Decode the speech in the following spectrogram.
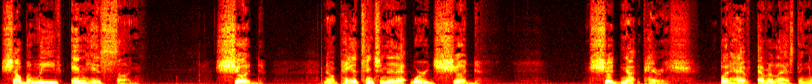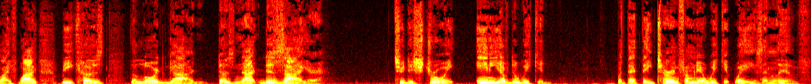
shall believe in his son should, now pay attention to that word should, should not perish, but have everlasting life. Why? Because the Lord God does not desire to destroy any of the wicked, but that they turn from their wicked ways and live.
